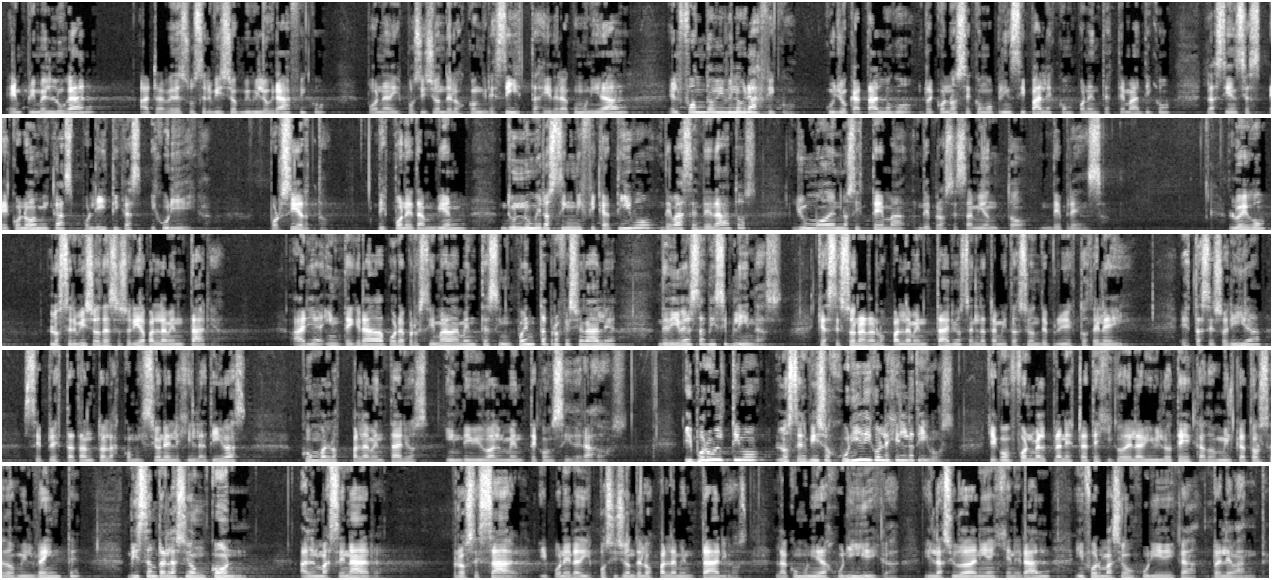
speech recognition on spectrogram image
En primer lugar, a través de sus servicios bibliográficos, pone a disposición de los congresistas y de la comunidad el Fondo Bibliográfico, cuyo catálogo reconoce como principales componentes temáticos las ciencias económicas, políticas y jurídicas. Por cierto, dispone también de un número significativo de bases de datos y un moderno sistema de procesamiento de prensa. Luego, los servicios de asesoría parlamentaria, área integrada por aproximadamente 50 profesionales de diversas disciplinas que asesoran a los parlamentarios en la tramitación de proyectos de ley, esta asesoría se presta tanto a las comisiones legislativas como a los parlamentarios individualmente considerados. Y por último, los servicios jurídicos legislativos, que conforme al Plan Estratégico de la Biblioteca 2014-2020, dicen relación con almacenar, procesar y poner a disposición de los parlamentarios, la comunidad jurídica y la ciudadanía en general información jurídica relevante.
